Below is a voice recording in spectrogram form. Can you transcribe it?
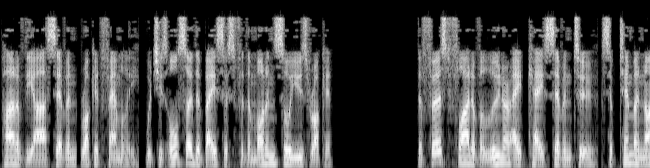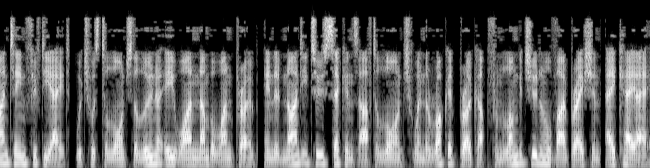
part of the R-7 rocket family, which is also the basis for the modern Soyuz rocket. The first flight of a Luna 8K-72 September 1958, which was to launch the Luna E-1 No. 1 probe, ended 92 seconds after launch when the rocket broke up from longitudinal vibration aka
